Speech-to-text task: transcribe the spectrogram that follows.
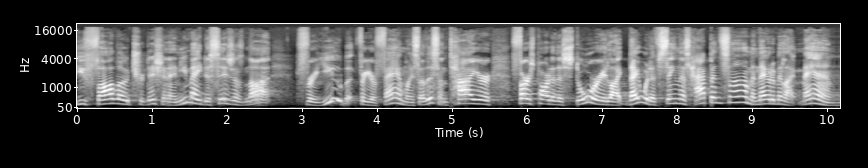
You followed tradition and you made decisions not for you, but for your family. So, this entire first part of the story, like they would have seen this happen some and they would have been like, man,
